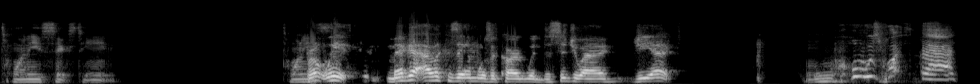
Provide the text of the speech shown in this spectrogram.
2016. 20... Bro, wait, Mega Alakazam was a card with Decidueye GX. Who's what's that?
